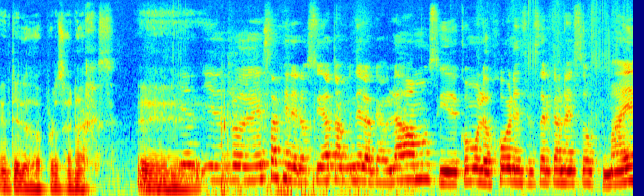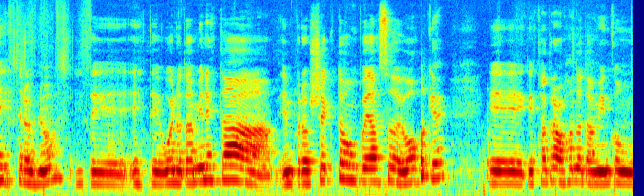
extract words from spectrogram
entre los dos personajes. Y, Eh, y dentro de esa generosidad también de la que hablábamos y de cómo los jóvenes se acercan a esos maestros, ¿no? Este, este, bueno, también está en proyecto un pedazo de bosque eh, que está trabajando también con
